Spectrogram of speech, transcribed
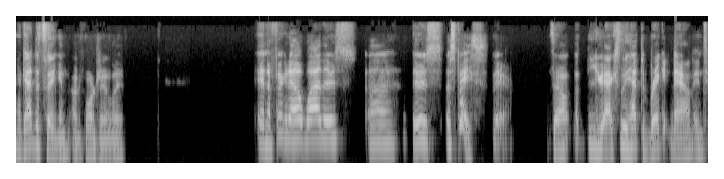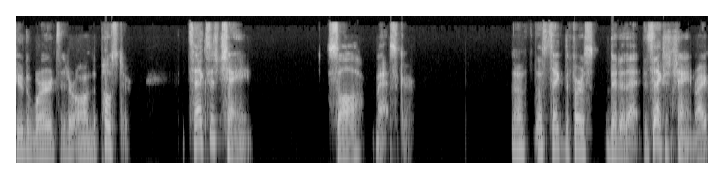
I got to thinking, unfortunately, and I figured out why there's uh there's a space there. So you actually have to break it down into the words that are on the poster. Texas Chain Saw Massacre. So let's take the first bit of that. The Texas Chain, right?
